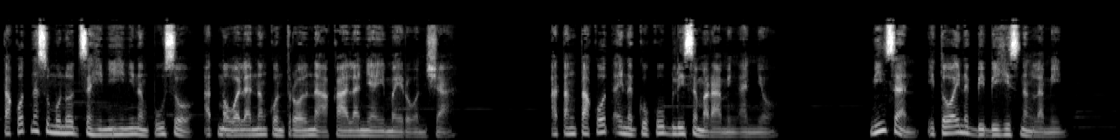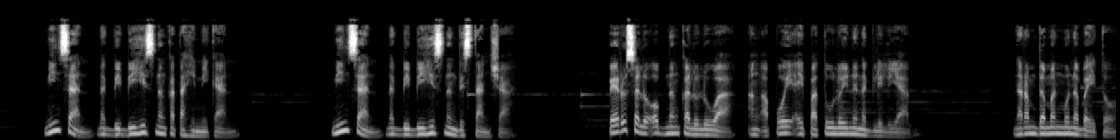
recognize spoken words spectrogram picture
Takot na sumunod sa hinihingi ng puso at mawalan ng kontrol na akala niya ay mayroon siya. At ang takot ay nagkukubli sa maraming anyo. Minsan, ito ay nagbibihis ng lamig. Minsan, nagbibihis ng katahimikan. Minsan, nagbibihis ng distansya. Pero sa loob ng kaluluwa, ang apoy ay patuloy na nagliliyab. Naramdaman mo na ba ito?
